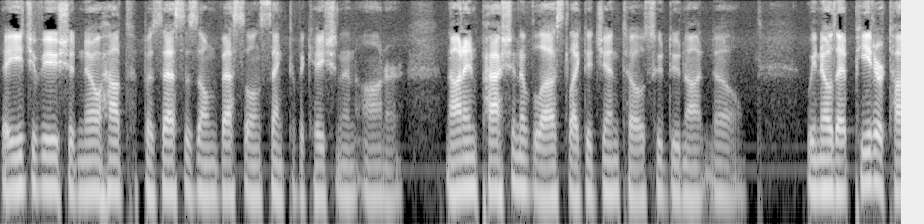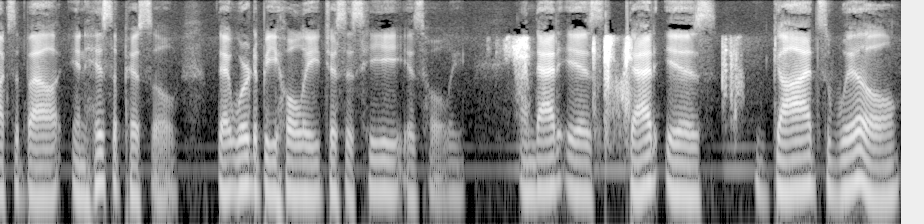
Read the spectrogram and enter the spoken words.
that each of you should know how to possess his own vessel in sanctification and honor, not in passion of lust like the Gentiles who do not know. We know that Peter talks about in his epistle that we're to be holy just as he is holy. And that is that is God's will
